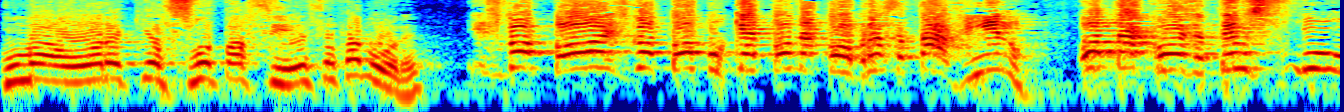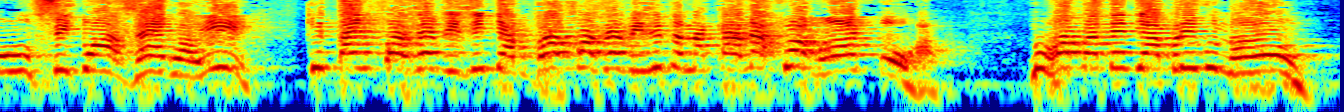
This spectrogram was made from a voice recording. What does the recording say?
uma hora que a sua paciência acabou, né? Esgotou, esgotou, porque toda a cobrança tá vindo. Outra coisa, tem um, um, um filho de uma zégua aí que tá indo fazer visita, vai fazer visita na casa da sua mãe, porra. Não vai pra dentro de abrigo, não.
